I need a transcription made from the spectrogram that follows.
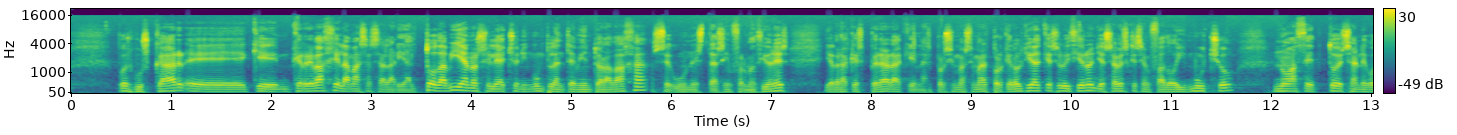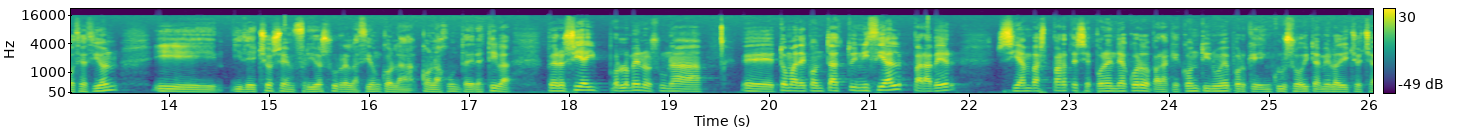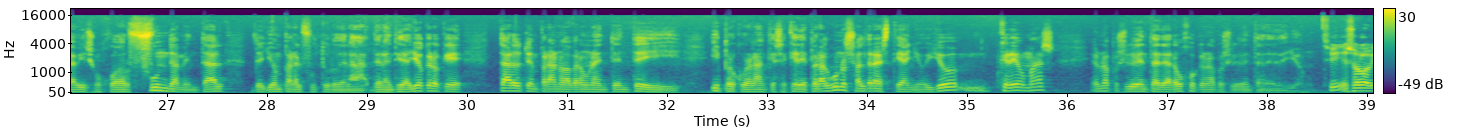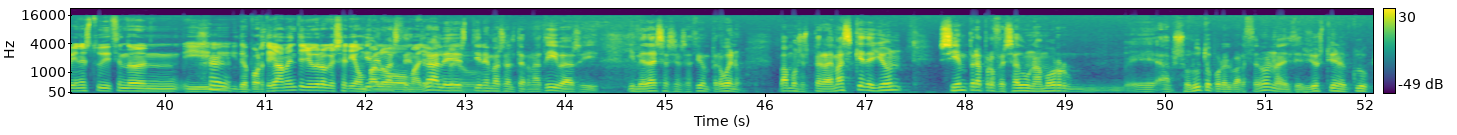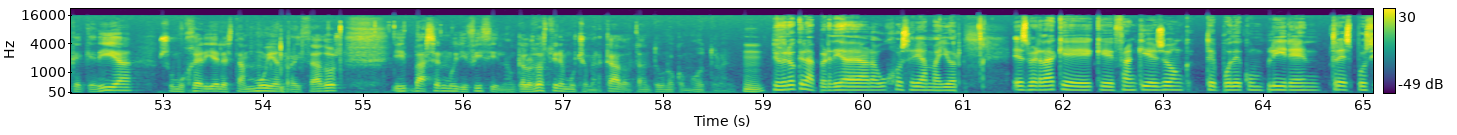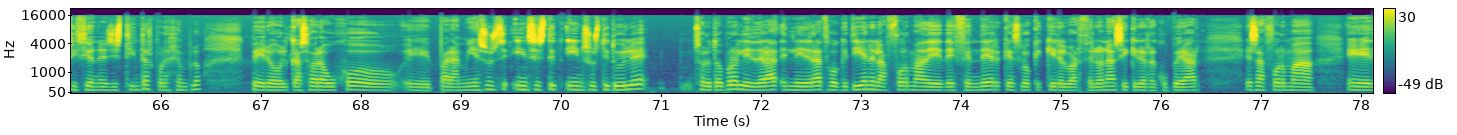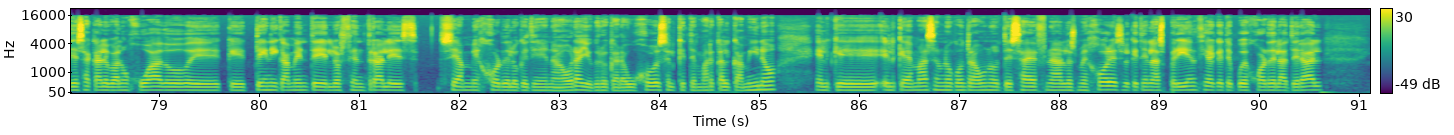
pues buscar eh, que, que rebaje la masa salarial. Todavía no se le ha hecho ningún planteamiento a la baja, según estas informaciones, y habrá que esperar a que en las próximas semanas, porque la última vez que se lo hicieron ya sabes que se enfadó y mucho, no aceptó esa negociación y, de hecho se enfrió su relación con la, con la Junta Directiva. Pero sí hay por lo menos una eh, toma de contacto inicial para ver si ambas partes se ponen de acuerdo para que continúe, porque incluso hoy también lo ha dicho Xavi, es un jugador fundamental de John para el futuro de la, de la entidad. Yo creo que tarde o temprano habrá una entente y, y procurarán que se quede, pero algunos saldrá este año y yo creo más en una posible venta de Araujo que en una posible venta de De Jong. Sí, eso lo vienes tú diciendo en- y, y deportivamente yo creo que sería un tiene palo más mayor. centrales, pero- tiene más alternativas y, y me da esa sensación. Pero bueno, vamos a esperar. Además que De Jong siempre ha profesado un amor eh, absoluto por el Barcelona. Dice, yo estoy en el club que quería, su mujer y él están muy enraizados y va a ser muy difícil, aunque los dos tienen mucho mercado, tanto uno como otro. ¿eh? Yo creo que la pérdida de Araujo sería mayor. Es verdad que, que Frankie Jong te puede cumplir en tres posiciones distintas, por ejemplo, pero el caso Araujo eh, para mí es insustituible, sobre todo por el, lidera- el liderazgo que tiene, la forma de defender, que es lo que quiere el Barcelona, si quiere recuperar esa forma eh, de sacar el balón jugado, de que técnicamente los centrales sean mejor de lo que tienen ahora. Yo creo que Araujo es el que te marca el camino, el que, el que además en uno contra uno te sabe frenar los mejores, el que tiene la experiencia, el que te puede jugar de lateral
